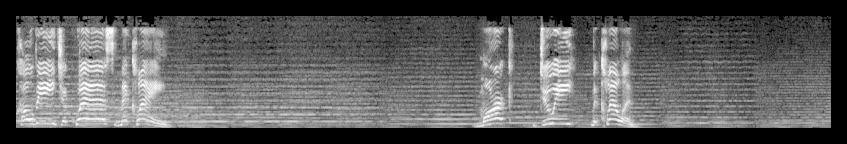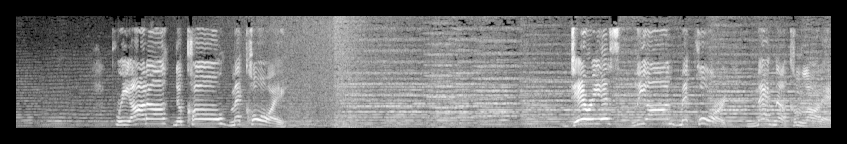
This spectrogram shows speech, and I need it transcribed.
Kobe Jaquez McLean. Mark Dewey McClellan. Brianna Nicole McCoy. Darius Leon McCord, magna cum laude.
